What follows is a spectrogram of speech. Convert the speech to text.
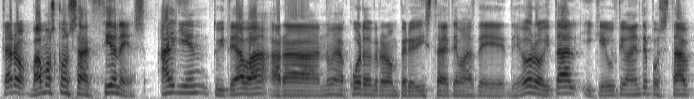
Claro, vamos con sanciones. Alguien tuiteaba, ahora no me acuerdo, creo que era un periodista de temas de, oro y tal, y que últimamente pues está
